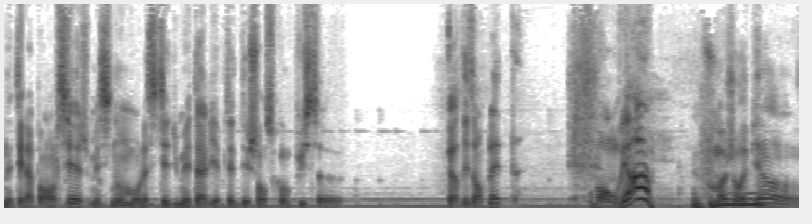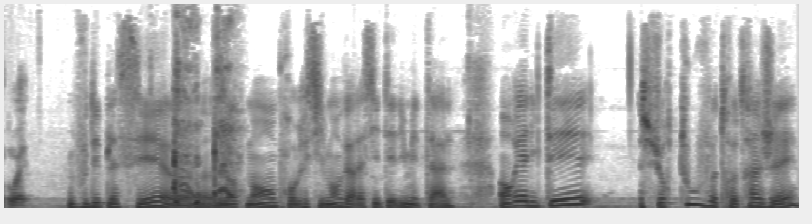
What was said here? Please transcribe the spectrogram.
on était là pendant le siège, mais sinon, bon, la cité du métal, il y a peut-être des chances qu'on puisse euh, faire des emplettes. Bon, on verra. Vous Moi, j'aurais bien, ouais. vous déplacez euh, lentement, progressivement vers la cité du métal. En réalité, sur tout votre trajet,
